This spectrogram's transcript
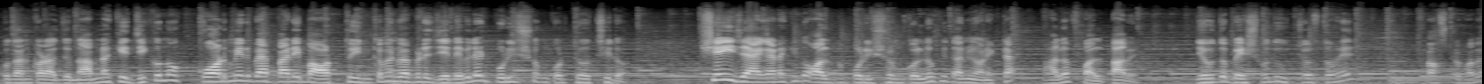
প্রদান করার জন্য আপনাকে যে কোনো কর্মের ব্যাপারে বা অর্থ ইনকামের ব্যাপারে যে লেভেলের পরিশ্রম করতে হচ্ছিল, সেই জায়গাটা কিন্তু অল্প পরিশ্রম করলেও কিন্তু আপনি অনেকটা ভালো ফল পাবেন। যেহেতু বৃহস্পতি উচ্চস্থ হয়ে ষষ্ঠভাবে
